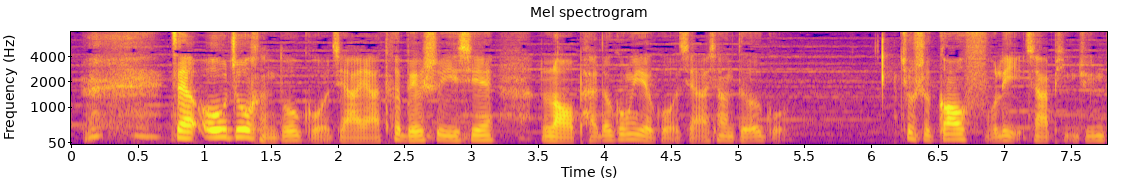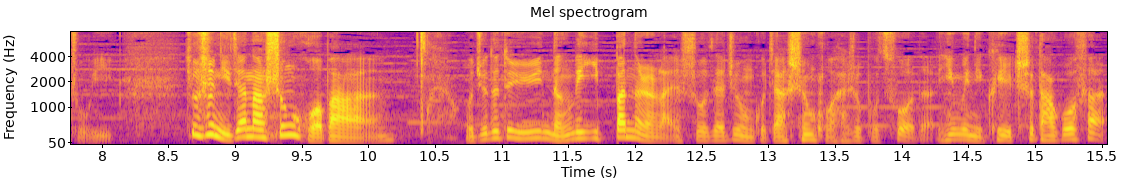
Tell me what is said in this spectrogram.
在欧洲很多国家呀，特别是一些老牌的工业国家，像德国，就是高福利加平均主义，就是你在那生活吧。我觉得对于能力一般的人来说，在这种国家生活还是不错的，因为你可以吃大锅饭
